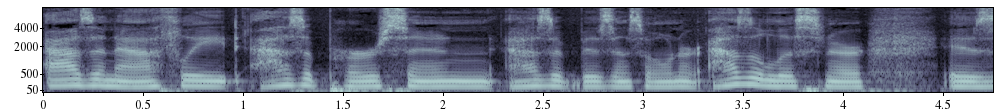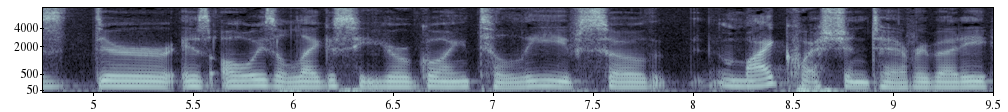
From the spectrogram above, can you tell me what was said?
as an athlete, as a person, as a business owner, as a listener, is there is always a legacy you're going to leave. So my question to everybody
